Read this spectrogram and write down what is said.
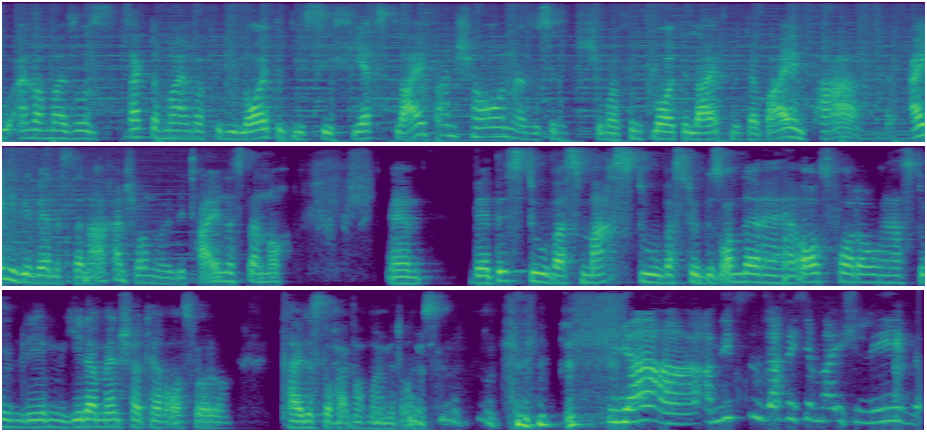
du einfach mal so, sag doch mal einfach für die Leute, die sich jetzt live anschauen, also es sind schon mal fünf Leute live mit dabei, ein paar, einige werden es danach anschauen, weil wir teilen es dann noch. Ähm, wer bist du, was machst du, was für besondere Herausforderungen hast du im Leben? Jeder Mensch hat Herausforderungen. Teil das doch einfach mal mit uns. Ja, am liebsten sage ich immer, ich lebe.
